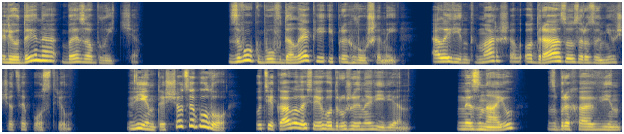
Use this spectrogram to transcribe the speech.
Людина без обличчя. Звук був далекий і приглушений, але Вінт маршал одразу зрозумів, що це постріл. Вінте, що це було? поцікавилася його дружина Вівіан. Не знаю, збрехав він.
